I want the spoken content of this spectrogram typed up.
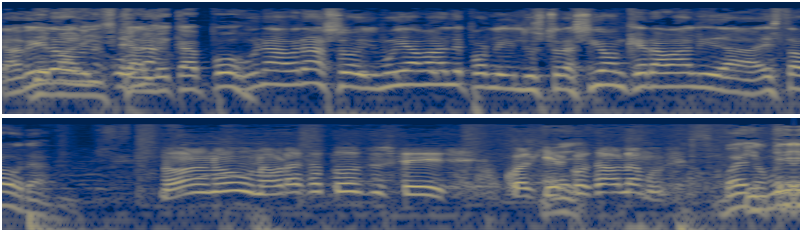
Camilo, de un- mariscal una- de campo? un abrazo y muy amable por la ilustración que era válida a esta hora. No, no, no, un abrazo a todos ustedes. Cualquier Ay. cosa hablamos. Bueno, muy amable,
